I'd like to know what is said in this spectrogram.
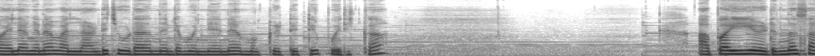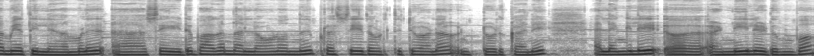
ഓയിൽ അങ്ങനെ വല്ലാണ്ട് ചൂടാകുന്നതിന്റെ മുന്നേ തന്നെ നമുക്ക് ഇട്ടിട്ട് പൊരിക്കാം. അപ്പോൾ ഈ ഇടുന്ന സമയത്തില്ലേ നമ്മൾ സൈഡ് ഭാഗം നല്ലോണം ഒന്ന് പ്രസ് ചെയ്ത് കൊടുത്തിട്ട് വേണം ഇട്ട് കൊടുക്കാൻ അല്ലെങ്കിൽ എണ്ണയിലിടുമ്പോൾ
